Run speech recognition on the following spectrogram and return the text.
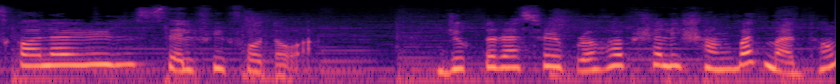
স্কলারের সেলফি ফতোয়া যুক্তরাষ্ট্রের প্রভাবশালী সংবাদ মাধ্যম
